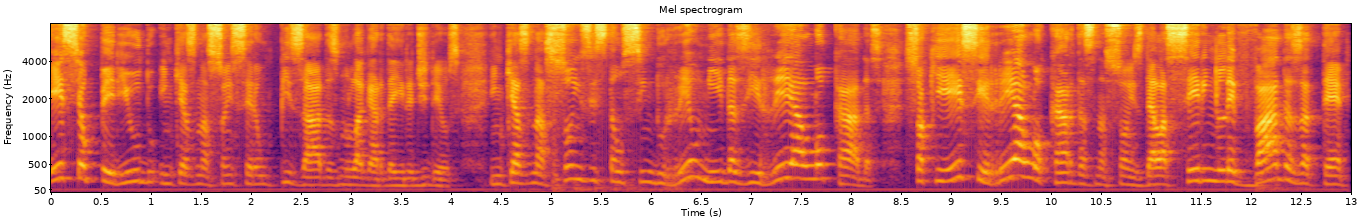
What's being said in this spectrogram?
Esse é o período em que as nações serão pisadas no lagar da ira de Deus, em que as nações estão sendo reunidas e realocadas. Só que esse realocar das nações, delas serem levadas até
